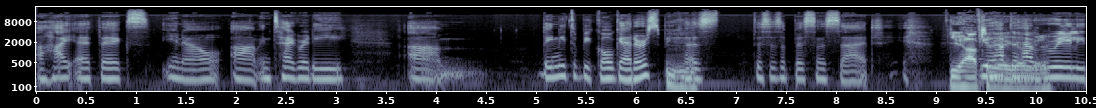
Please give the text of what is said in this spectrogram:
uh, high ethics, you know, um, integrity. Um, they need to be go getters Mm-hmm. because this is a business that You have to. you have to have really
